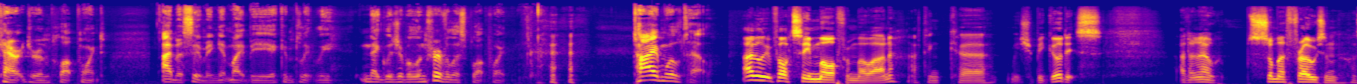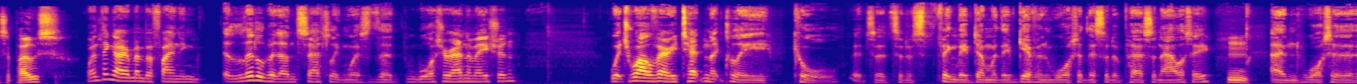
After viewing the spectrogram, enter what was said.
character and plot point. I'm assuming it might be a completely negligible and frivolous plot point. Time will tell. I'm looking forward to seeing more from Moana. I think uh, it should be good. It's I don't know, summer frozen, I suppose. One thing I remember finding a little bit unsettling was the water animation, which, while very technically cool, it's a sort of thing they've done where they've given water this sort of personality, hmm. and water,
